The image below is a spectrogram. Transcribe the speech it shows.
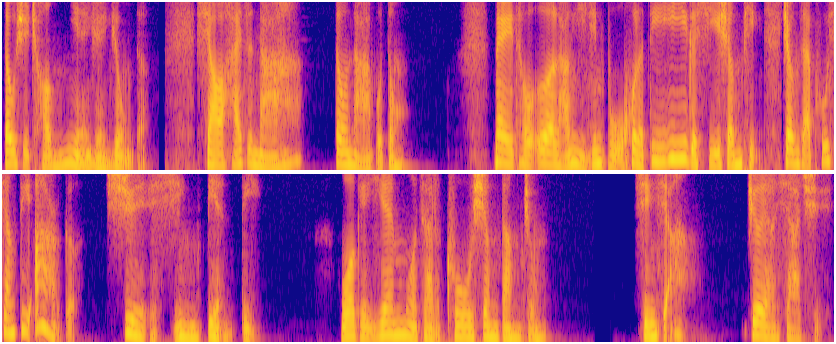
都是成年人用的，小孩子拿都拿不动。那头恶狼已经捕获了第一个牺牲品，正在扑向第二个，血腥遍地。我给淹没在了哭声当中，心想：这样下去，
